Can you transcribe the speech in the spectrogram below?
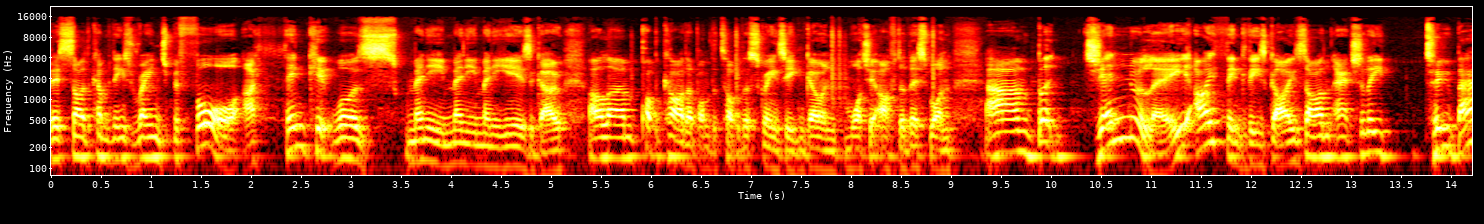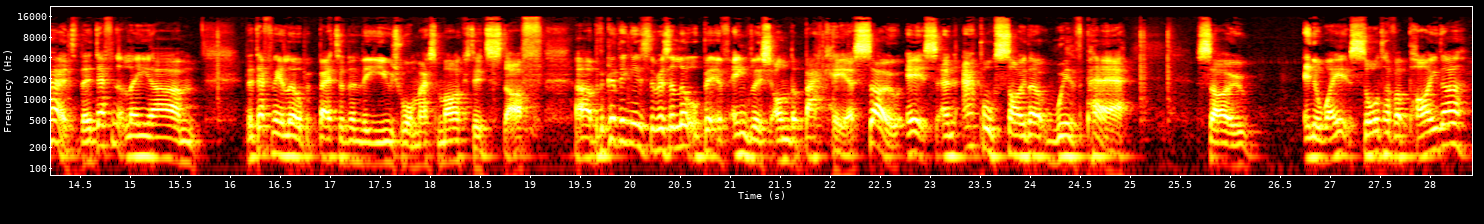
this cider company's range before. I think it was many, many, many years ago. I'll um, pop a card up on the top of the screen so you can go and watch it after this one. Um, but generally, I think these guys aren't actually too bad. They're definitely. Um, they're definitely a little bit better than the usual mass marketed stuff. Uh, but the good thing is there is a little bit of English on the back here. So it's an apple cider with pear. So in a way, it's sort of a pider,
